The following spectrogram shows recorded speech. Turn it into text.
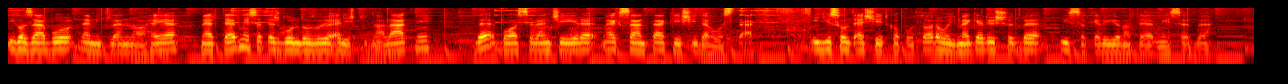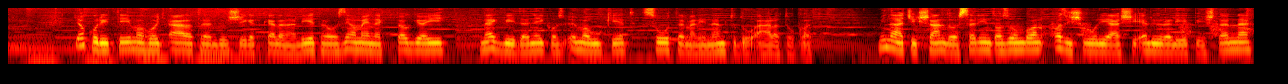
Igazából nem itt lenne a helye, mert természetes gondozója el is tudná látni, de bal szerencséjére megszánták és idehozták. Így viszont esélyt kapott arra, hogy megerősödve visszakerüljön a természetbe. Gyakori téma, hogy állatrendőrséget kellene létrehozni, amelynek tagjai megvédenék az önmagukért szót emelni nem tudó állatokat. Minácsik Sándor szerint azonban az is óriási előrelépés lenne,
